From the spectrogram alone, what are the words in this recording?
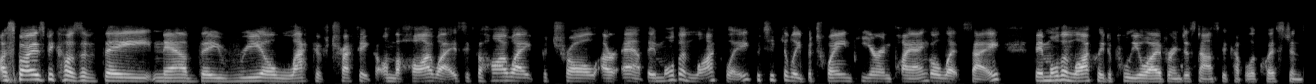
I suppose because of the now the real lack of traffic on the highways, if the highway patrol are out, they're more than likely, particularly between here and Piangil, let's say, they're more than likely to pull you over and just ask a couple of questions.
